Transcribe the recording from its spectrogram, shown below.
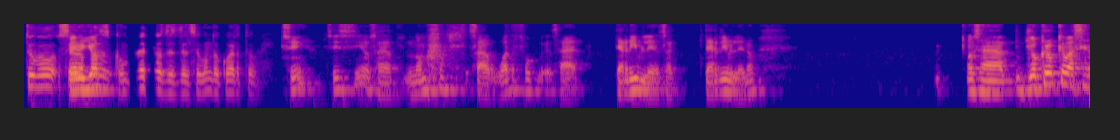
Tuvo cero pasos completos desde el segundo cuarto. Sí, sí, sí, o sea, no o sea, what the fuck, o sea, terrible, o sea, terrible, ¿no? O sea, yo creo que va a ser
